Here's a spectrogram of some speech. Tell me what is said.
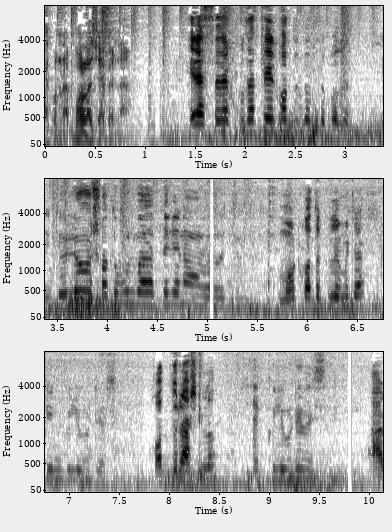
এখন আর বলা যাবে না। এই রাস্তাটা কোথা থেকে কত দূরত্ব বলেন? এটা হলো শতপুল বাজার থেকে না আমার মোট কত কিলোমিটার? তিন কিলোমিটার। কত দূর আসলো? এক কিলোমিটার আর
